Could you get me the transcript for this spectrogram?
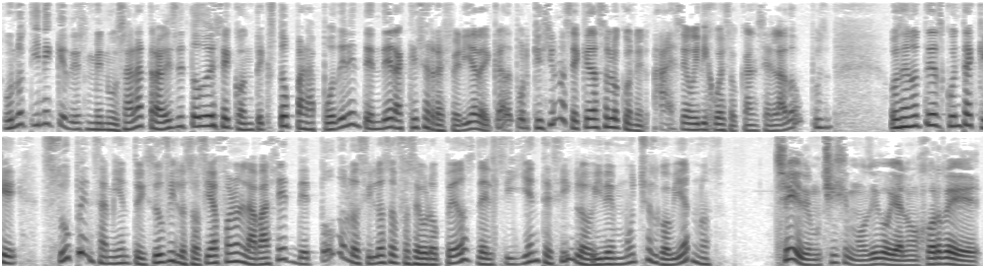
uno tiene que desmenuzar a través de todo ese contexto para poder entender a qué se refería Descartes. Porque si uno se queda solo con el, ah, ese güey dijo eso, cancelado, pues, o sea, no te das cuenta que su pensamiento y su filosofía fueron la base de todos los filósofos europeos del siguiente siglo y de muchos gobiernos. Sí, de muchísimos, digo, y a lo mejor de...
